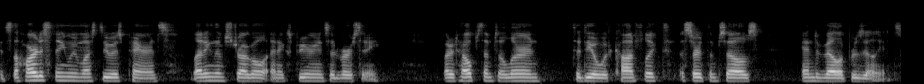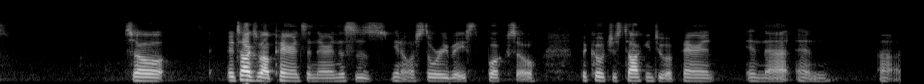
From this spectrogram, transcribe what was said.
It's the hardest thing we must do as parents, letting them struggle and experience adversity, but it helps them to learn to deal with conflict, assert themselves, and develop resilience. So, it talks about parents in there, and this is, you know, a story-based book. So, the coach is talking to a parent in that, and uh,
